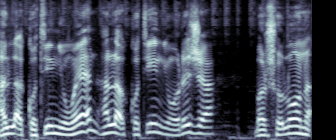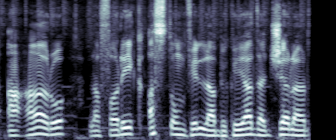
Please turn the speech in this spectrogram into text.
هلأ كوتينيو وين؟ هلأ كوتينيو رجع برشلونة أعاره لفريق أستون فيلا بقيادة جيرارد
